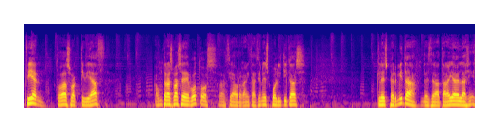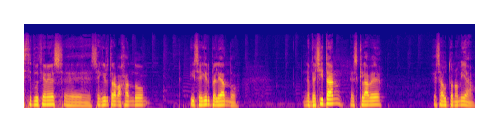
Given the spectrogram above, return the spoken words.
fíen toda su actividad a un trasvase de votos hacia organizaciones políticas que les permita, desde la atalaya de las instituciones, eh, seguir trabajando y seguir peleando. Necesitan, es clave, esa autonomía,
